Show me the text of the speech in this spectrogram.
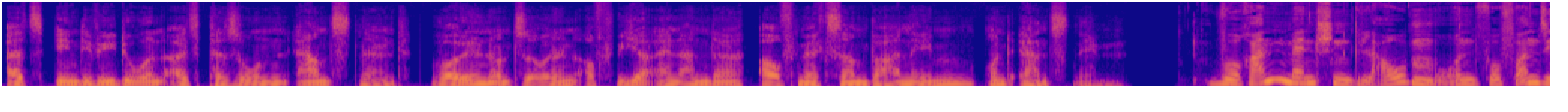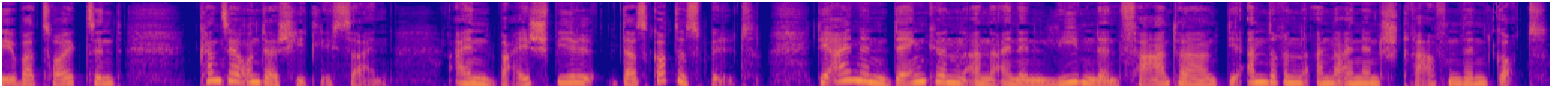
als Individuen, als Personen ernst nimmt, wollen und sollen auch wir einander aufmerksam wahrnehmen und ernst nehmen. Woran Menschen glauben und wovon sie überzeugt sind, kann sehr unterschiedlich sein. Ein Beispiel das Gottesbild. Die einen denken an einen liebenden Vater, die anderen an einen strafenden Gott.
